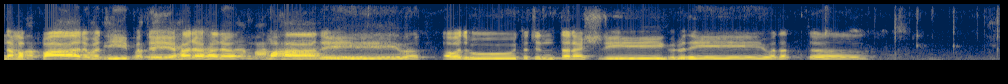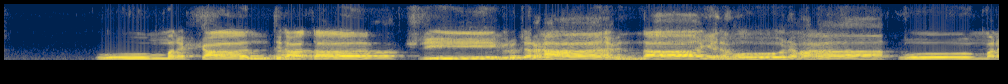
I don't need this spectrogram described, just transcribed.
नमः पार्वतीपते हर हर महादेव। अवधूतचिन्तन श्रीगुरुदेव दत्त ॐ मनः शान्तिदाता श्रीगुरुचरणारविन्दाय नमो नमः ॐ मनः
